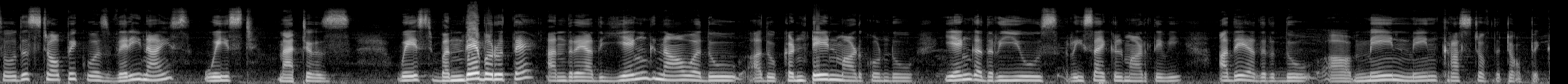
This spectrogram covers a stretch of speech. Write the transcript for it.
So this topic was very nice waste matters waste ಬಂದೇ ಬರುತ್ತೆ. ಅಂದರೆ ಅದು ಹೆಂಗೆ ನಾವು ಅದು ಅದು ಕಂಟೈನ್ ಮಾಡಿಕೊಂಡು ಹೆಂಗೆ ಅದು ರೀಯೂಸ್ ರೀಸೈಕಲ್ ಮಾಡ್ತೀವಿ, ಅದೇ ಅದರದ್ದು main main crust of the topic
